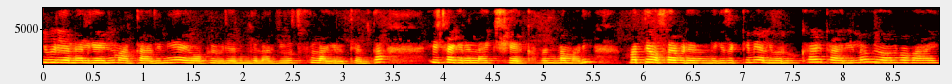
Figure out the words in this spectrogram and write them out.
ಈ ವಿಡಿಯೋನ ಅಲ್ಲಿಗೆ ಎಂಡ್ ಮಾಡ್ತಾ ಇದ್ದೀನಿ ಐ ಹೋಪ್ ಈ ವಿಡಿಯೋ ನಿಮಗೆಲ್ಲರಿಗೂ ಯೂಸ್ಫುಲ್ ಆಗಿರುತ್ತೆ ಅಂತ. ಇಷ್ಟ ಆಗಿರೋ ಲೈಕ್ ಶೇರ್ ಕಮೆಂಟ್ನ ಮಾಡಿ. ಮತ್ತೆ ಹೊಸ ವಿಡಿಯೋದೊಂದಿಗೆ ಸಿಗ್ತೀನಿ. ಅಲ್ಲಿವರೆಗೂ ಕಾಯ್ತಾ ಇರಿ. ಲವ್ ಯು ಆಲ್ ಬಾಯ್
